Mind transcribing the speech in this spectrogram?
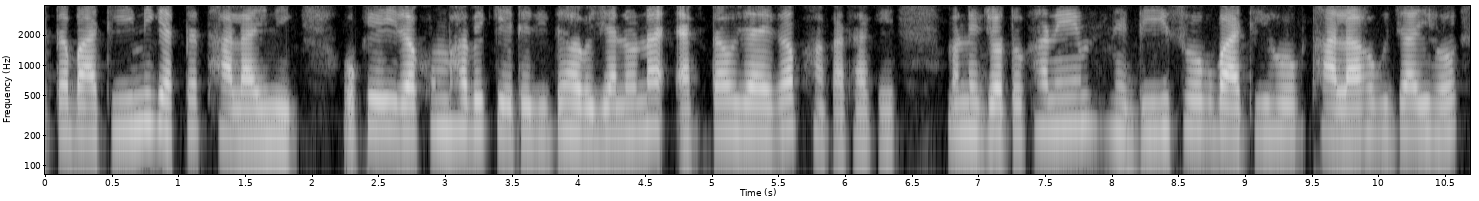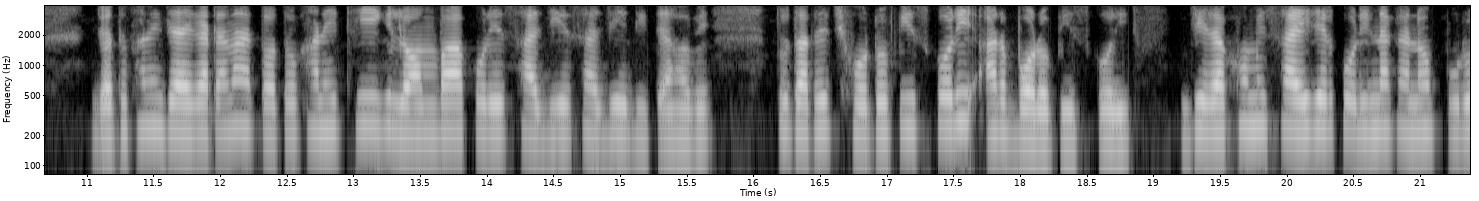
একটা বাটিই নিক, একটা থালায় নিক, ওকে এইরকমভাবে কেটে দিতে হবে যেন না একটাও জায়গা ফাঁকা থাকে। মানে যতখানি ডিশ হোক, বাটি হোক, থালা হোক, যাই হোক, যতখানি জায়গাটা না ততখানি ঠিক লম্বা করে সাজিয়ে সাজিয়ে দিতে হবে। তো তাতে ছোটো পিস করি আর বড় পিস করি। যেরকমই সাইজের করি না কেন পুরো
